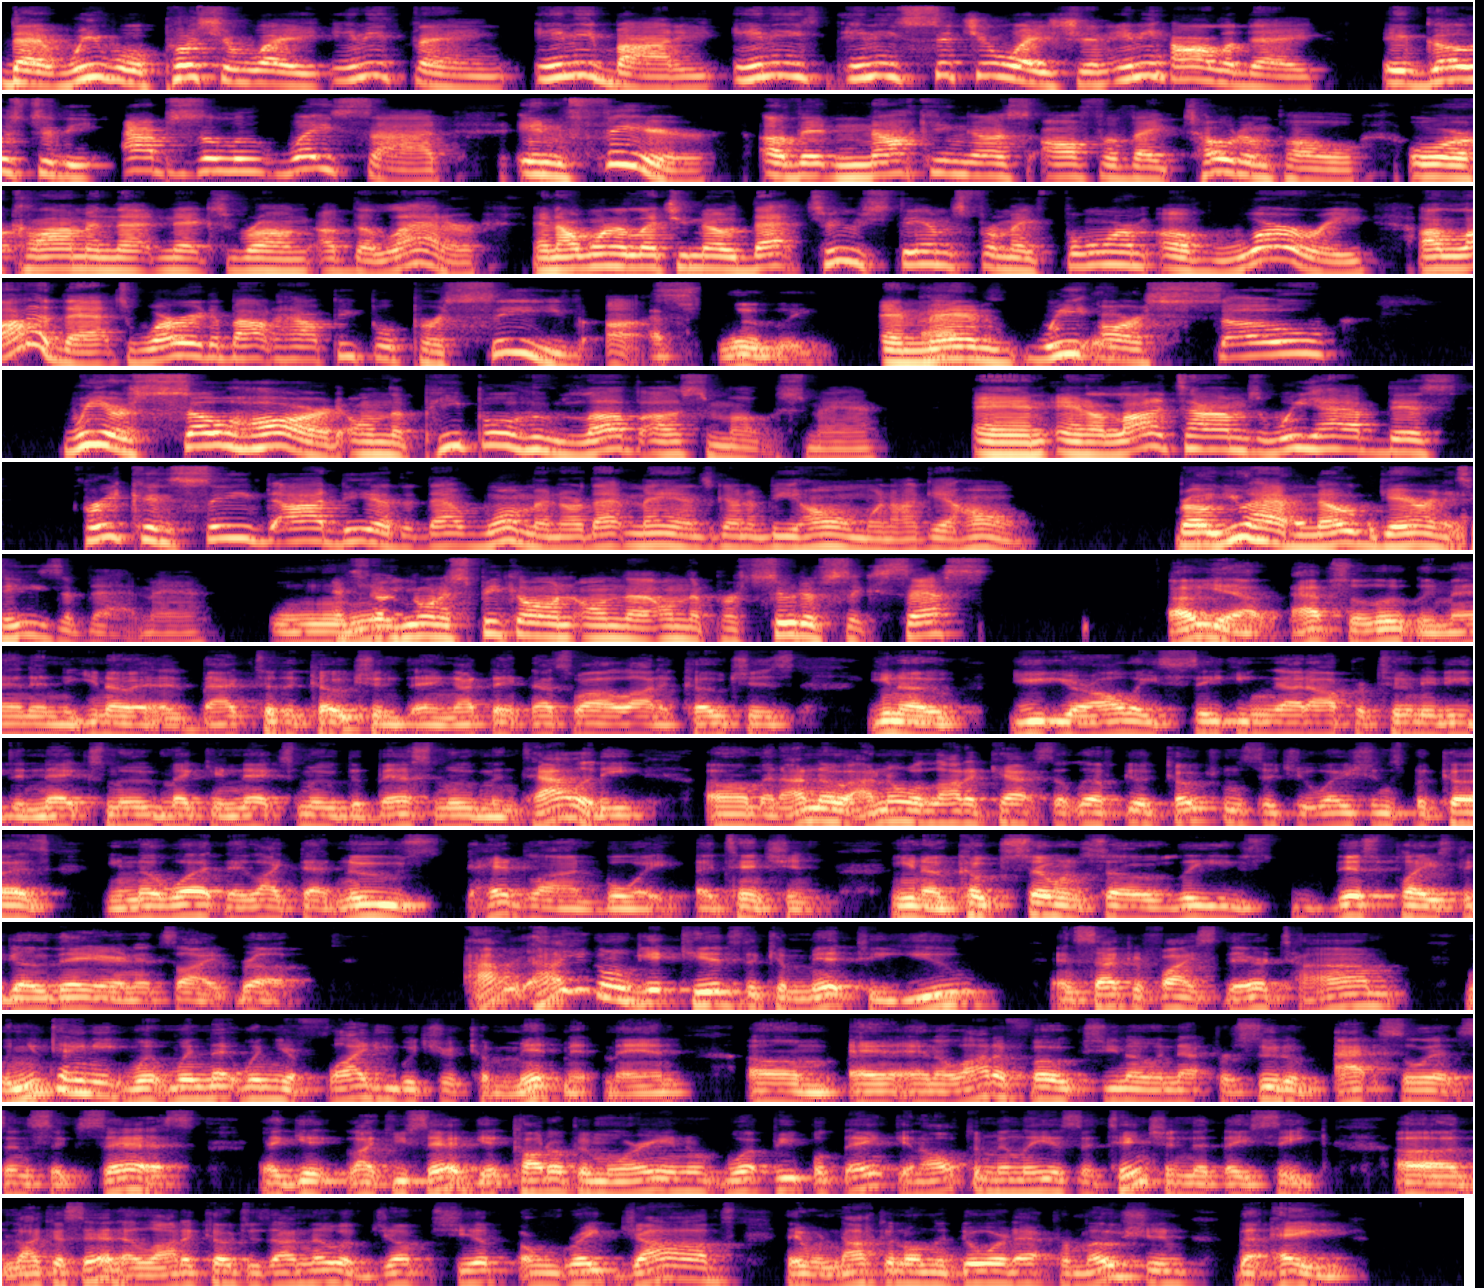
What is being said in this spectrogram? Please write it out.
that we will push away anything anybody any any situation any holiday it goes to the absolute wayside in fear of it knocking us off of a totem pole or climbing that next rung of the ladder. And I want to let you know that too stems from a form of worry. A lot of that's worried about how people perceive us. Absolutely. And man, we are so we are so hard on the people who love us most, man. And and a lot of times we have this preconceived idea that that woman or that man's going to be home when I get home. bro, you have no guarantees of that, man. Mm-hmm. And so mm-hmm. you want to speak on on the on the pursuit of success? Oh yeah, absolutely, man. And you know, eh, back to the coaching thing, I think that's why a lot of coaches, you know, you you're always seeking that opportunity, the next move, make your next move the best move mentality. Um, and I know I know a lot of cats that left good coaching situations because you know what they like that news headline boy attention. You know, coach so and so leaves this place to go there, and it's like, bro, how how you gonna get kids to commit to you and sacrifice their time when you can't eat when when that when you're flighty with your commitment, man? Um, and and a lot of folks, you know, in that pursuit of excellence and success, they get like you said get caught up in worrying what people think and ultimately it's attention that they seek. Uh, like i said a lot of coaches i know have jumped ship on great jobs. They were knocking on the door of that promotion but hey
